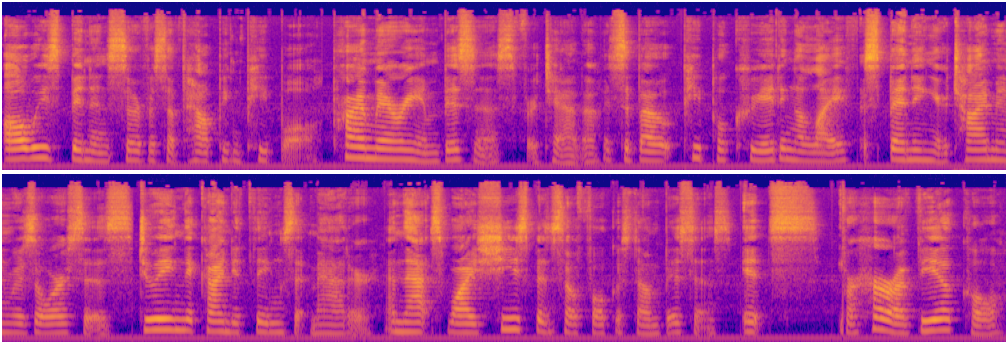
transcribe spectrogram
always been in service of helping people. Primary in business for Tana. It's about people creating a life, spending your time and resources, doing the kind of things that matter. And that's why she's been so focused on business. It's for her a vehicle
